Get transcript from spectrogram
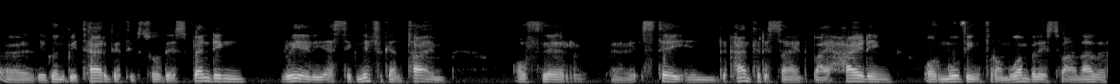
uh, they're going to be targeted. So they're spending really a significant time of their uh, stay in the countryside by hiding or moving from one place to another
